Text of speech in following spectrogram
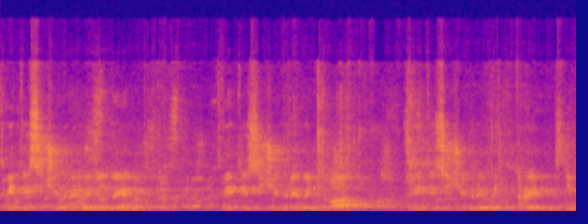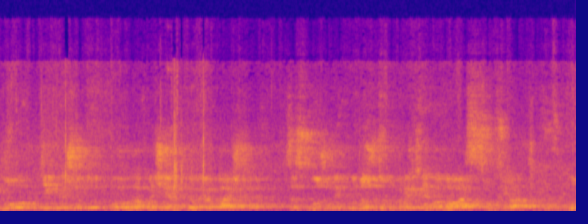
2000 гривень один, 2000 гривень два, 2000 гривень три. Знімов тільки що тут був Лапоченко, ви бачили. Заслужений художник України, голова. Ну,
